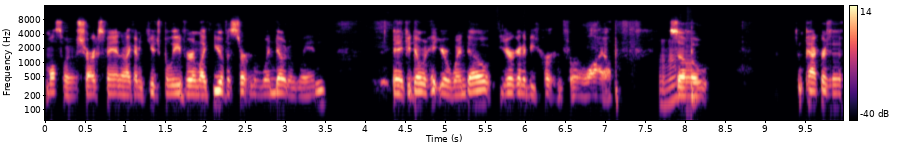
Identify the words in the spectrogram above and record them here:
I'm also a Sharks fan, and like I'm a huge believer in like you have a certain window to win, and if you don't hit your window, you're going to be hurting for a while. Mm-hmm. So, Packers have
